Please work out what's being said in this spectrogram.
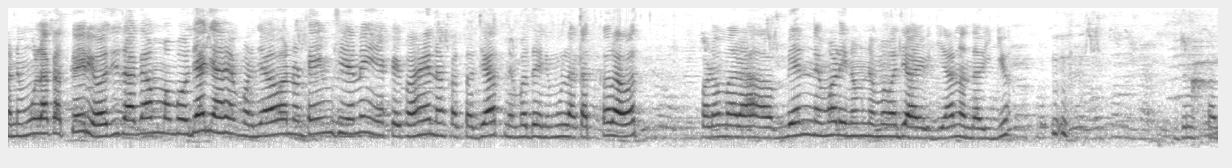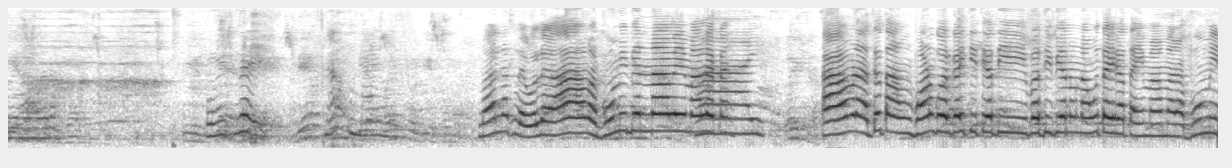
અને મુલાકાત કરી હજી તો આ ગામમાં બહુ જાજા છે પણ જવાનો ટાઈમ છે નહીં એ કંઈ પાસે ના કરતા. જાત ને બધાની મુલાકાત કરાવત. પણ અમારા બેનને મળીને અમને મજા આવી ગઈ આનંદ આવી ગયો. અમારા ભૂમિ નહીં ના નથી લે ઓલે આ આમાં ભૂમિબેન ના આવે એમાં લે. આ હમણાં જતા હું ભણગોર ગઈ હતી ત્યાંથી બધી બેનો ના ઉતાર્યા હતા એમાં અમારા ભૂમિ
